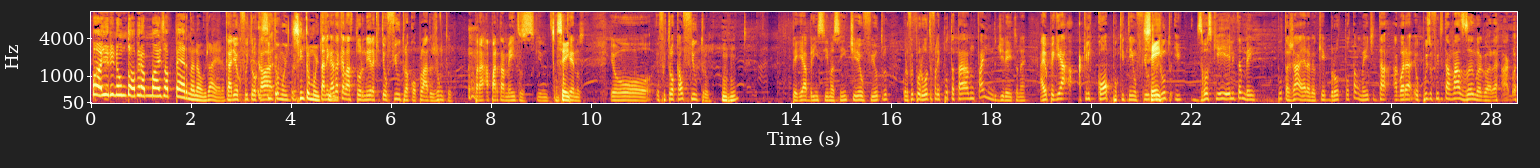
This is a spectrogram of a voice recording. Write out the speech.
Pai, ele não dobra mais a perna. Não, já era. Cara, eu que fui trocar... Sinto muito. Sinto muito. Tá ligado filho. aquela torneira que tem o filtro acoplado junto? Para apartamentos que são Sei. pequenos. Eu, eu fui trocar o filtro. Uhum. Peguei, abri em cima assim, tirei o filtro. Quando eu fui por outro, eu falei, puta, tá, não tá indo direito, né? Aí eu peguei a- aquele copo que tem o filtro Sei. junto e desrosqueei ele também. Puta, já era, velho. Quebrou totalmente. Tá, agora eu pus o filtro e tá vazando agora a água.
